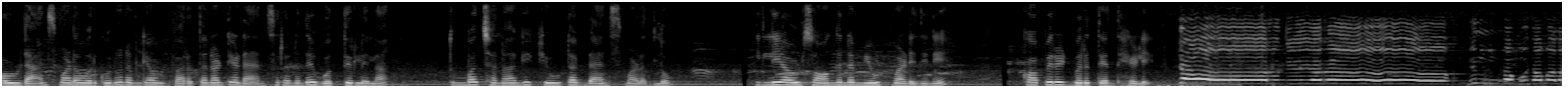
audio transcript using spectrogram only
ಅವಳು ಡ್ಯಾನ್ಸ್ ಮಾಡೋವರೆಗೂ ನಮಗೆ ಅವಳು ಭರತನಾಟ್ಯ ಡ್ಯಾನ್ಸರ್ ಅನ್ನೋದೇ ಗೊತ್ತಿರಲಿಲ್ಲ. ತುಂಬ ಚೆನ್ನಾಗಿ ಕ್ಯೂಟಾಗಿ ಡ್ಯಾನ್ಸ್ ಮಾಡಿದ್ಲು. ಇಲ್ಲಿ ಅವಳು ಸಾಂಗನ್ನು ಮ್ಯೂಟ್ ಮಾಡಿದ್ದೀನಿ. ಕಾಪಿರೈಟ್ ಬರುತ್ತೆ ಅಂತ ಹೇಳಿ. 我他妈的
